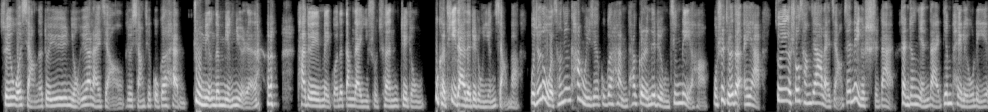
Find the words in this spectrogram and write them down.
所以我想呢，对于纽约来讲，就想起古根海姆，著名的名女人，她对美国的当代艺术圈这种不可替代的这种影响吧。我觉得我曾经看过一些古根海姆他个人的这种经历哈，我是觉得，哎呀。作为一个收藏家来讲，在那个时代，战争年代颠沛流离，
